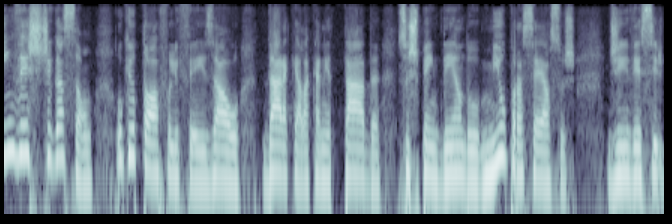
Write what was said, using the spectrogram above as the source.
investigação. O que o Toffoli fez ao dar aquela canetada, suspendendo mil processos de, investi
